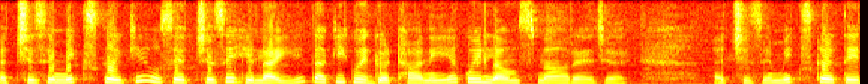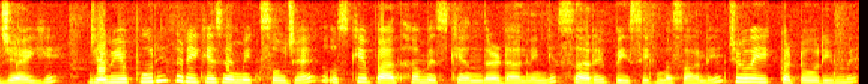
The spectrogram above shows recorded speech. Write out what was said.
अच्छे से मिक्स करके उसे अच्छे से हिलाइए ताकि कोई गठाने या कोई लम्स ना रह जाए। अच्छे से मिक्स करते जाइए। जब ये पूरी तरीके से मिक्स हो जाए, उसके बाद हम इसके अंदर डालेंगे सारे बेसिक मसाले जो एक कटोरी में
